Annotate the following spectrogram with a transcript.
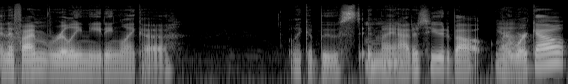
And if I'm really needing like a, like a boost in Mm-hmm. my attitude about my workout,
